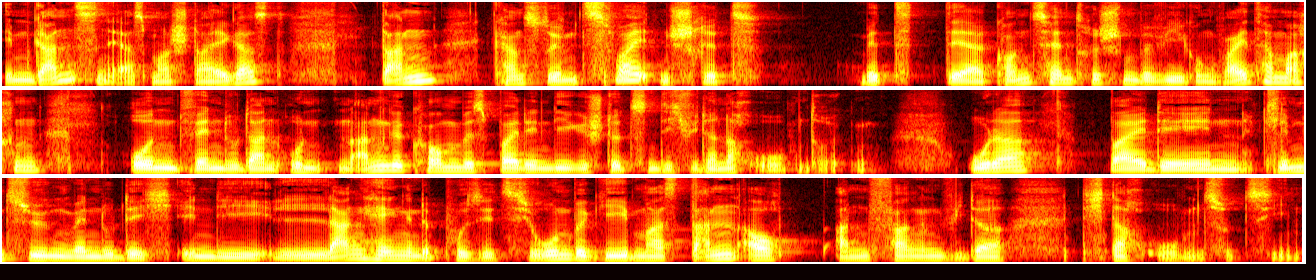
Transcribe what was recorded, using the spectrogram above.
im Ganzen erstmal steigerst, dann kannst du im zweiten Schritt mit der konzentrischen Bewegung weitermachen und wenn du dann unten angekommen bist bei den Liegestützen, dich wieder nach oben drücken. Oder bei den Klimmzügen, wenn du dich in die langhängende Position begeben hast, dann auch anfangen, wieder dich nach oben zu ziehen.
